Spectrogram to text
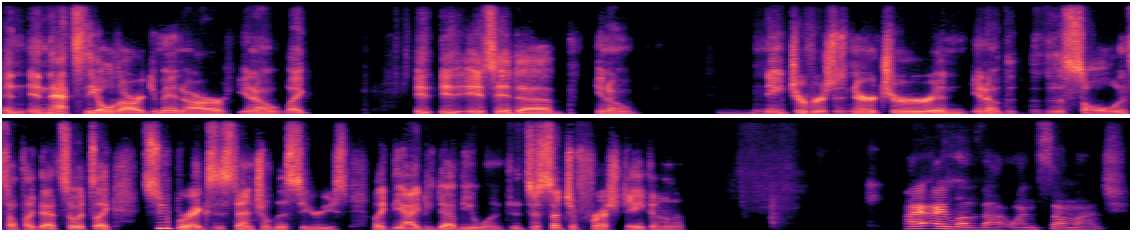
And and that's the old argument: are you know like is, is it uh you know nature versus nurture and you know the, the soul and stuff like that so it's like super existential this series like the idw one it's just such a fresh take on it I, I love that one so much.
